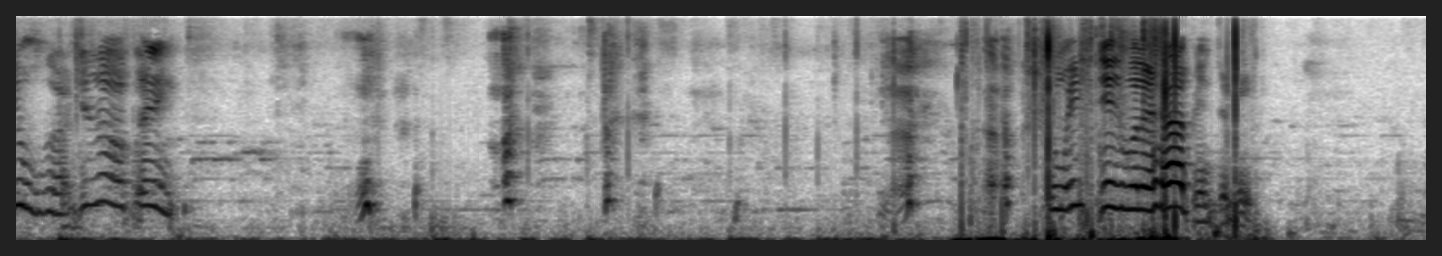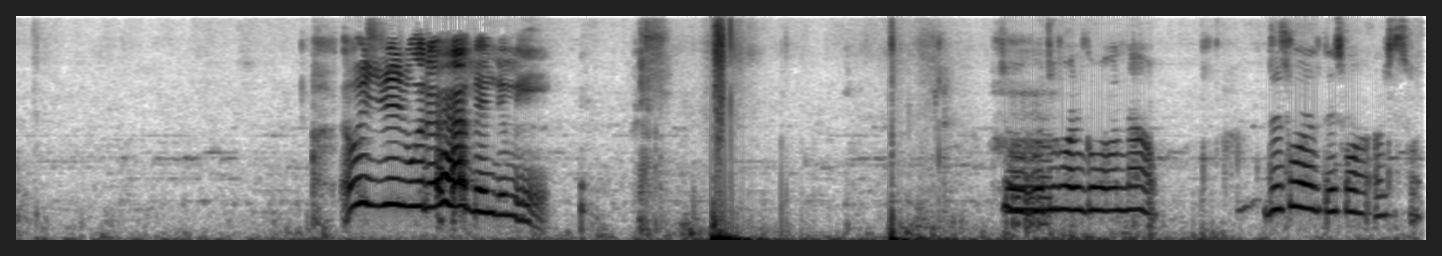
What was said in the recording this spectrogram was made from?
do that. Just I wish this would have happened to me. I wish this would have happened to me. So what do you want to go on now? This one, this one, or this one.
